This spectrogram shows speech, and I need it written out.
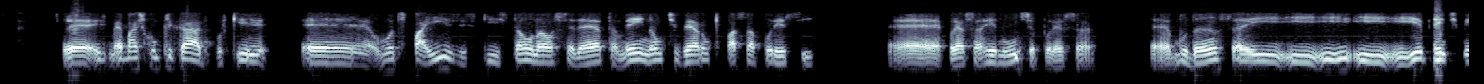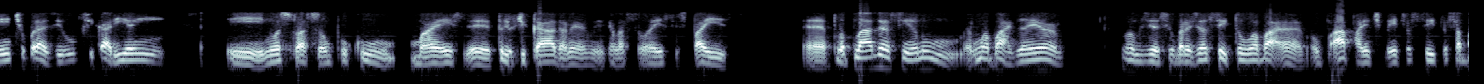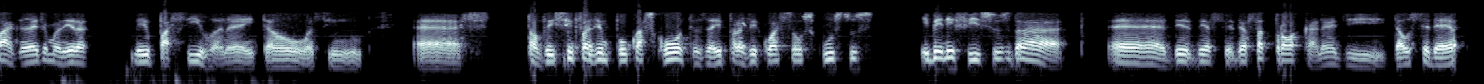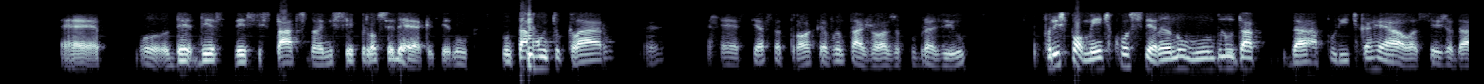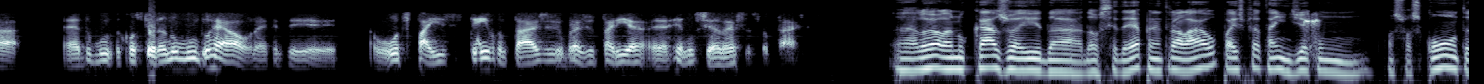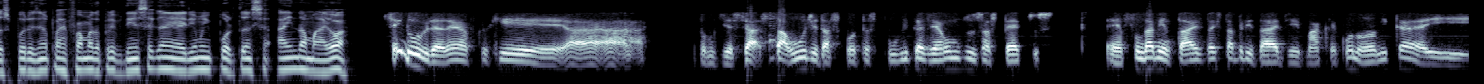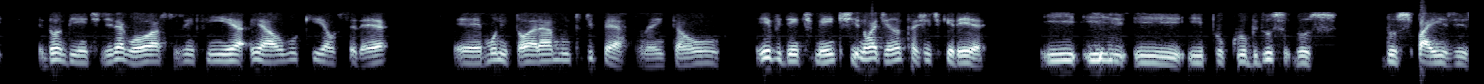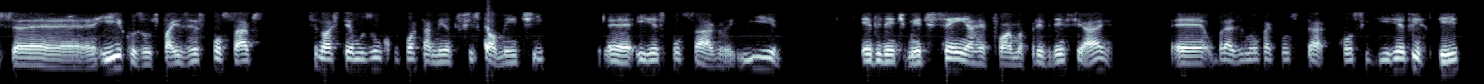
é, é mais complicado, porque é, outros países que estão na OCDE também não tiveram que passar por esse é, por essa renúncia, por essa é, mudança e, e, e, e, evidentemente o Brasil ficaria em, e numa situação um pouco mais é, prejudicada né, em relação a esses países. É, por outro lado, é assim, é uma barganha, vamos dizer assim, o Brasil aceitou, uma, aparentemente aceita essa barganha de maneira meio passiva, né? Então, assim, é, talvez sem fazer um pouco as contas aí para ver quais são os custos e benefícios da, é, de, dessa, dessa troca, né, de, da OCDE é, de, desse, desse status da OMC pela OCDE. Quer dizer, não está muito claro né, é, se essa troca é vantajosa para o Brasil, principalmente considerando o mundo da, da política real, ou seja, da, é, do mundo, considerando o mundo real. Né, quer dizer, outros países têm vantagens e o Brasil estaria é, renunciando a essas vantagens. Uh, Loyola, no caso aí da, da OCDE, para entrar lá, o país precisa estar em dia com com as suas contas, por exemplo, a reforma da Previdência ganharia uma importância ainda maior? Sem dúvida, né? Porque a, vamos dizer, a saúde das contas públicas é um dos aspectos é, fundamentais da estabilidade macroeconômica e do ambiente de negócios, enfim, é, é algo que a OCDE é, monitora muito de perto, né? Então, evidentemente, não adianta a gente querer ir, ir, ir, ir para o clube dos, dos dos países é, ricos, os países responsáveis, se nós temos um comportamento fiscalmente é, irresponsável. E, evidentemente, sem a reforma previdenciária, é, o Brasil não vai conseguir reverter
